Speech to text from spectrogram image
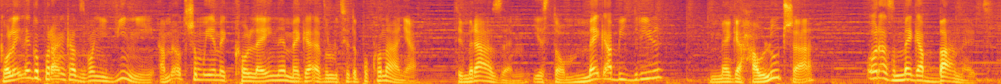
Kolejnego poranka dzwoni Winnie, a my otrzymujemy kolejne Mega ewolucje do pokonania. Tym razem jest to Mega Beedrill, Mega Howlucha oraz Mega Banet.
